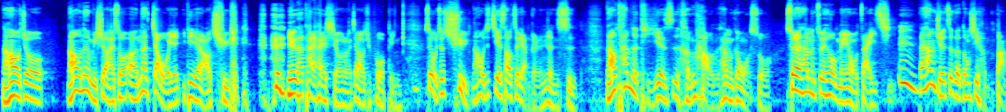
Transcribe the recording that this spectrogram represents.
然后就，然后那个 Michelle 还说，呃，那叫我也一定也要去，因为他太害羞了，叫我去破冰，所以我就去，然后我就介绍这两个人认识，然后他们的体验是很好的，他们跟我说，虽然他们最后没有在一起，嗯，但他们觉得这个东西很棒，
